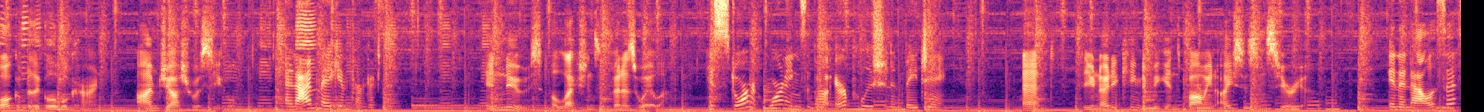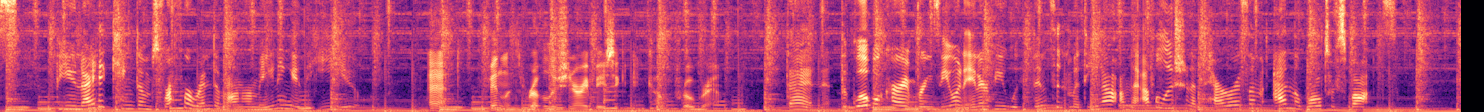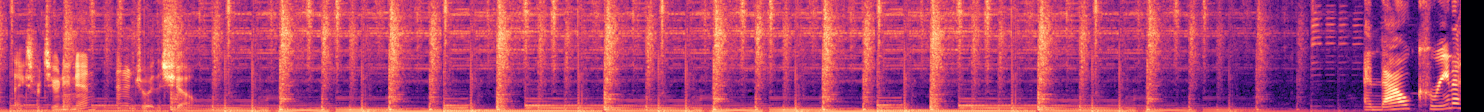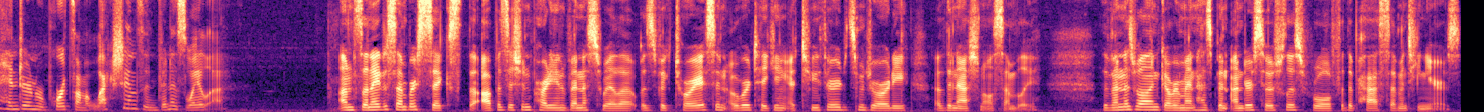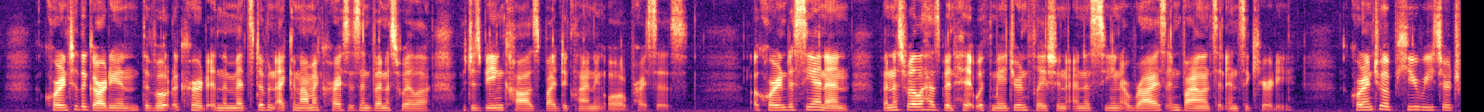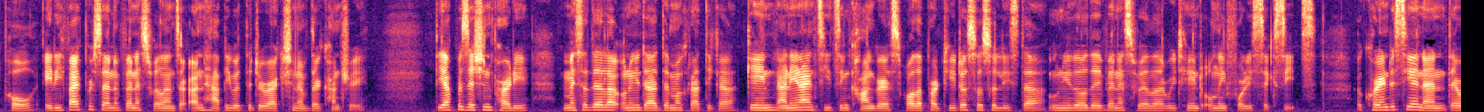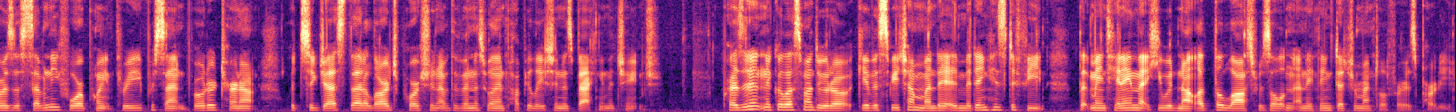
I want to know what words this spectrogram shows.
Welcome to the Global Current. I'm Joshua Siegel. And I'm Megan Ferguson. In news, elections in Venezuela. Historic warnings about air pollution in Beijing. And the United Kingdom begins bombing ISIS in Syria. In analysis, the United Kingdom's referendum on remaining in the EU. And Finland's revolutionary basic income program. Then, the Global Current brings you an interview with Vincent Medina on the evolution of terrorism and the world's response. Thanks for tuning in and enjoy the show. And now, Karina Hendren reports on elections in Venezuela. On Sunday, December 6th, the opposition party in Venezuela was victorious in overtaking a two thirds majority of the National Assembly. The Venezuelan government has been under socialist rule for the past 17 years. According to The Guardian, the vote occurred in the midst of an economic crisis in Venezuela, which is being caused by declining oil prices. According to CNN, Venezuela has been hit with major inflation and has seen a rise in violence and insecurity. According to a Pew Research poll, 85% of Venezuelans are unhappy with the direction of their country. The opposition party, Mesa de la Unidad Democrática, gained 99 seats in Congress, while the Partido Socialista Unido de Venezuela retained only 46 seats. According to CNN, there was a 74.3% voter turnout, which suggests that a large portion of the Venezuelan population is backing the change. President Nicolas Maduro gave a speech on Monday admitting his defeat, but maintaining that he would not let the loss result in anything detrimental for his party.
